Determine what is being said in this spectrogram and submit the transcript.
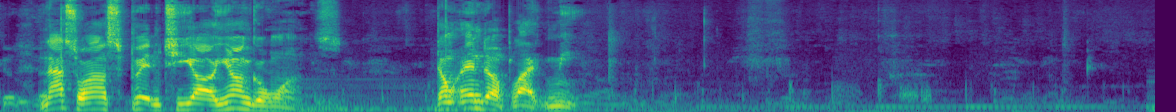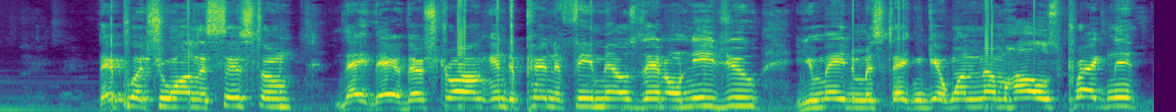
And that's why I'm spitting to y'all younger ones. Don't end up like me. They put you on the system. They they're they're strong, independent females. They don't need you. You made the mistake and get one of them hoes pregnant.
